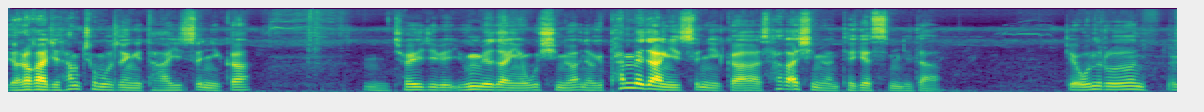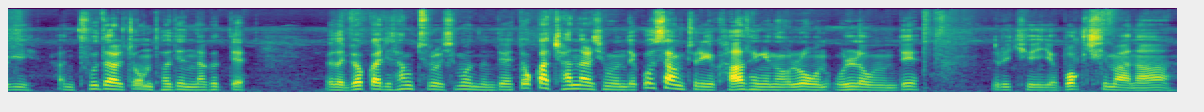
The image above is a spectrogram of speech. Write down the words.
여러 가지 상추 모종이 다 있으니까 음, 저희 집에 육매장에 오시면 여기 판매장이 있으니까 사가시면 되겠습니다. 오늘은 여기 한 두 달 좀 더 됐나 그때 여기다 몇 가지 상추를 심었는데 똑같이 한날 심었는데 꽃상추 이렇게 가생에는 올라오, 올라오는데 이렇게 먹치마나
